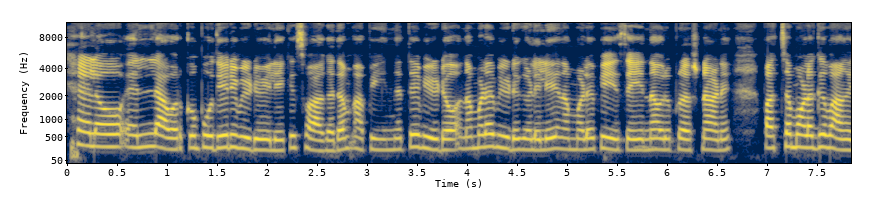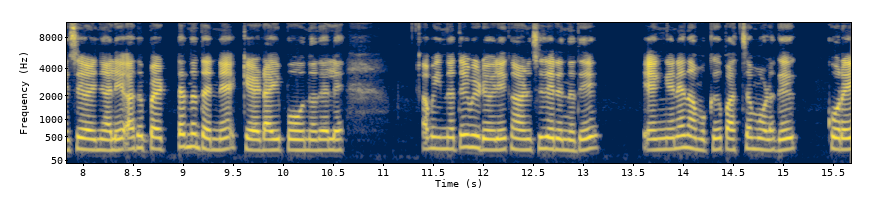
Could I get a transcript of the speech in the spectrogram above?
ഹലോ എല്ലാവർക്കും പുതിയൊരു വീഡിയോയിലേക്ക് സ്വാഗതം. അപ്പോൾ ഇന്നത്തെ വീഡിയോ നമ്മുടെ വീടുകളിൽ നമ്മൾ ഫേസ് ചെയ്യുന്ന ഒരു പ്രശ്നമാണ് പച്ചമുളക് വാങ്ങിച്ചു കഴിഞ്ഞാൽ അത് പെട്ടെന്ന് തന്നെ കേടായി പോകുന്നതല്ലേ? അപ്പോൾ ഇന്നത്തെ വീഡിയോയിൽ കാണിച്ചു തരുന്നത് എങ്ങനെ നമുക്ക് പച്ചമുളക് കുറേ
